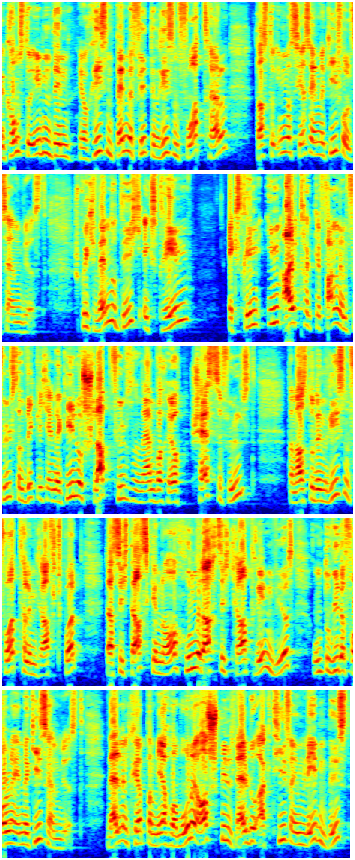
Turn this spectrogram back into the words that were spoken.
bekommst du eben den ja, riesen Benefit, den riesen Vorteil, dass du immer sehr, sehr energievoll sein wirst. Sprich, wenn du dich extrem extrem im Alltag gefangen fühlst und wirklich energielos schlapp fühlst und einfach ja, scheiße fühlst, dann hast du den riesen Vorteil im Kraftsport, dass sich das genau 180 Grad drehen wird und du wieder voller Energie sein wirst. Weil dein Körper mehr Hormone ausspielt, weil du aktiver im Leben bist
